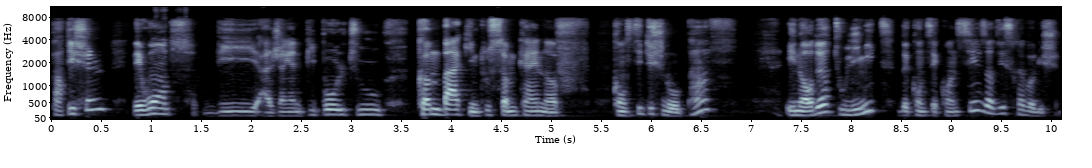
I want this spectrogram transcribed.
partition. They want the Algerian people to come back into some kind of constitutional path in order to limit the consequences of this revolution.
